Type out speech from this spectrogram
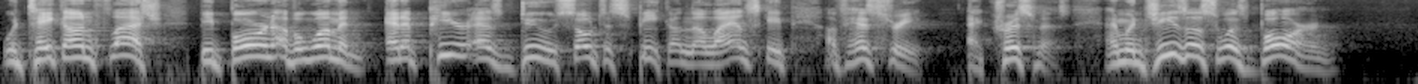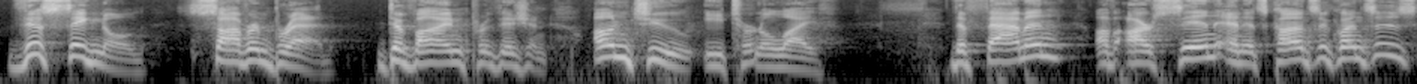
would take on flesh, be born of a woman, and appear as dew, so to speak, on the landscape of history at Christmas. And when Jesus was born, this signaled sovereign bread, divine provision unto eternal life. The famine of our sin and its consequences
